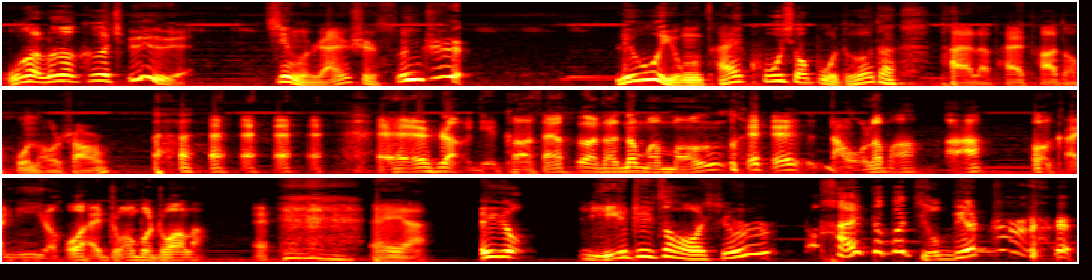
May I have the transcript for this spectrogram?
我勒个去，竟然是孙志！刘永才哭笑不得的拍了拍他的后脑勺：“ 让你刚才喝的那么猛，倒了吧？啊？”我看你以后还装不装了？哎，哎呀，哎呦，你这造型儿还他妈挺别致！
